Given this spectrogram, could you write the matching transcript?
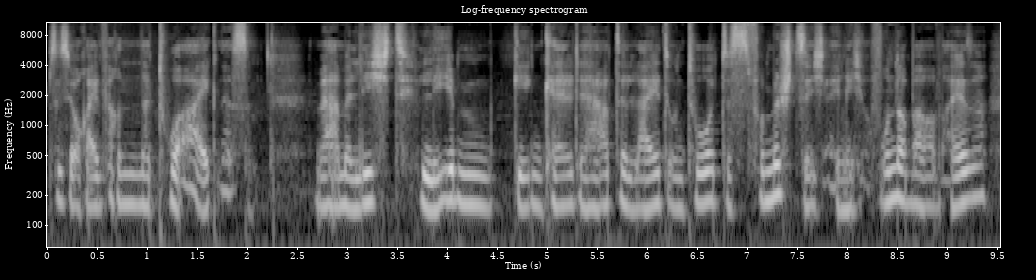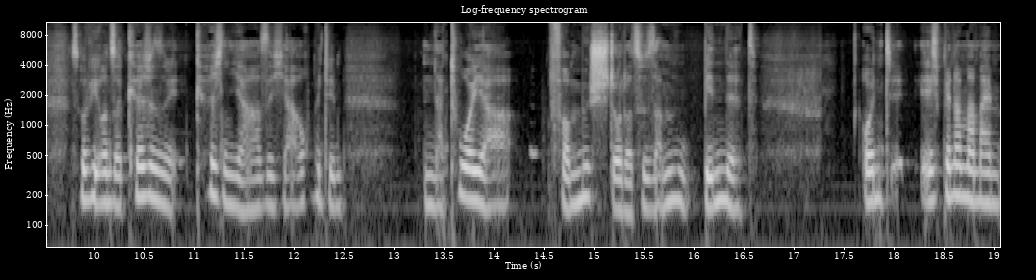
es ist ja auch einfach ein Naturereignis. Wärme, Licht, Leben gegen Kälte, Härte, Leid und Tod, das vermischt sich eigentlich auf wunderbare Weise. So wie unser Kirchen, Kirchenjahr sich ja auch mit dem Naturjahr vermischt oder zusammenbindet. Und ich bin nochmal bei,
